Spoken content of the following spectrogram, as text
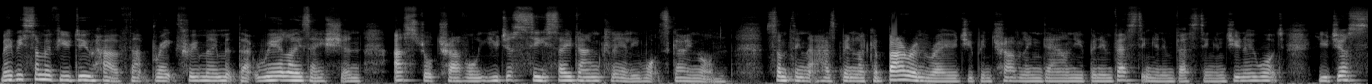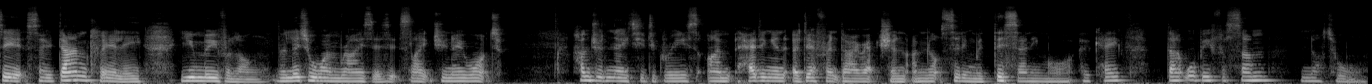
Maybe some of you do have that breakthrough moment, that realization, astral travel. You just see so damn clearly what's going on. Something that has been like a barren road you've been traveling down, you've been investing and investing, and you know what? You just see it so damn clearly. You move along. The little one rises. It's like, do you know what? 180 degrees. I'm heading in a different direction. I'm not sitting with this anymore. Okay, that will be for some not all.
